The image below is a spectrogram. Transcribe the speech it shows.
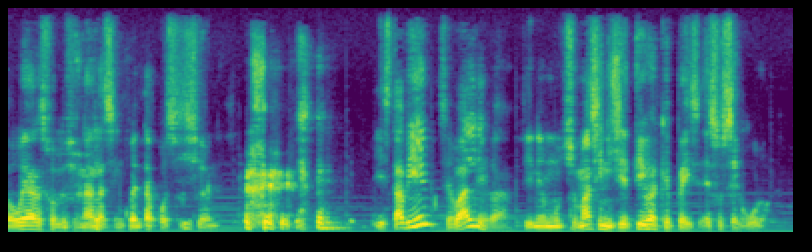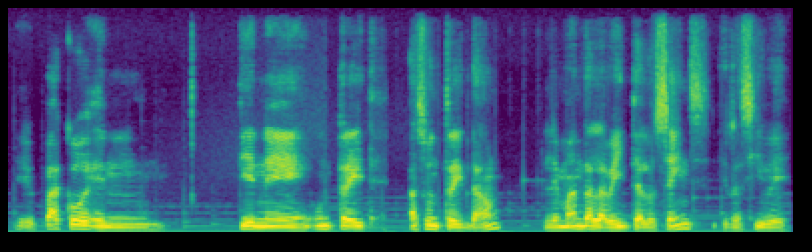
voy a resolucionar las 50 posiciones. y está bien, se vale, tiene mucho más iniciativa que Pace, eso seguro. Eh, Paco tiene un trade, hace un trade down, le manda la 20 a los Saints y recibe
